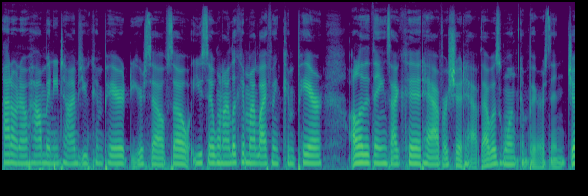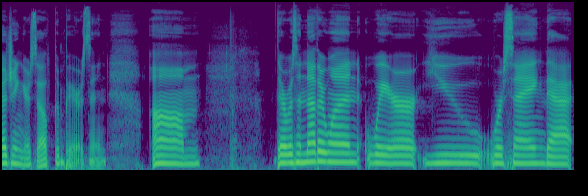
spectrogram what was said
I don't know how many times you compared yourself. So you said when I look at my life and compare all of the things I could have or should have. That was one comparison. Judging yourself comparison. Um there was another one where you were saying that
